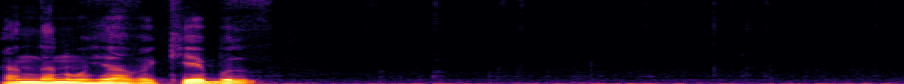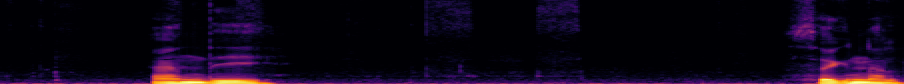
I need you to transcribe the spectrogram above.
and then we have a cable and the signal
